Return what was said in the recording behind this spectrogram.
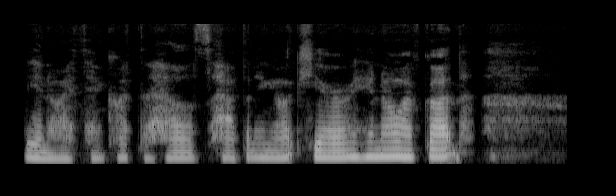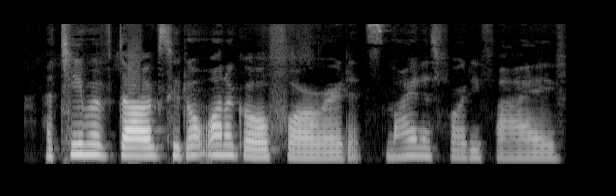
you know, I think, what the hell is happening out here? You know, I've got a team of dogs who don't want to go forward. It's minus 45.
